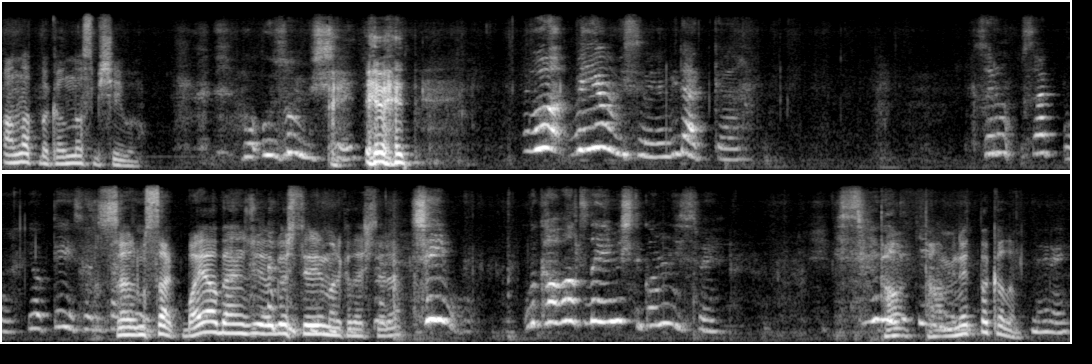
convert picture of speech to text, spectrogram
Anlat bakalım nasıl bir şey bu? Bu uzun bir şey. Evet. Bu biliyor musun ismini? Bir dakika. Sarımsak mı? Yok değil sarımsak. Sarımsak. Bayağı benziyor. Gösterelim arkadaşlara. Şey bu kahvaltıda yemiştik onun ismi. Ta- tahmin et bakalım. Ne renk?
